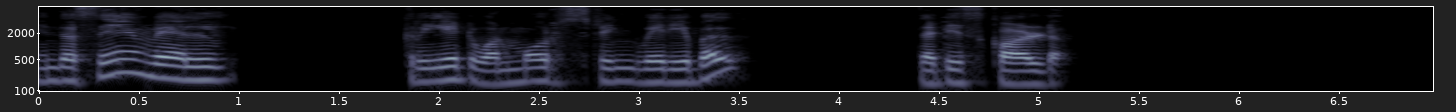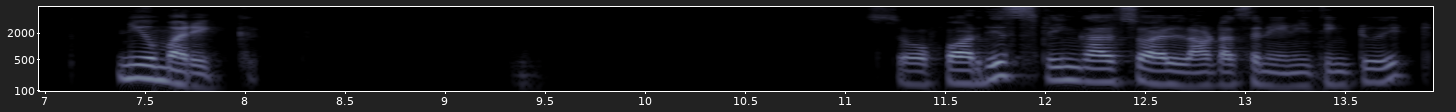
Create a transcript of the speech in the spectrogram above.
In the same way i'll create one more string variable that is called numeric. So for this string also i'll not assign anything to it.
